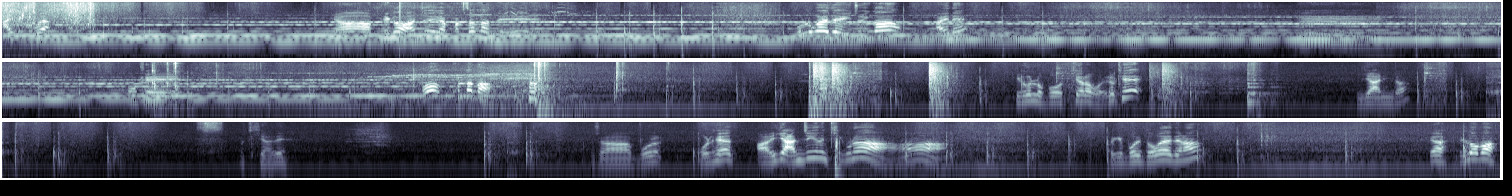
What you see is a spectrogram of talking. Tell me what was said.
아이 뭐야. 야 배가 완전히 그냥 박살났네 가야 돼. 이쪽인가? 아니네? 음. 오케이. 어? 콜라다 이걸로 뭐 하라고? 이렇게? 이게 아닌가? 어떻게 해야 돼? 보자. 뭘 뭘 해야 아 이게 안지는 키구나. 아. 여기 뭘 넣어야 되나? 야 일로 와봐.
